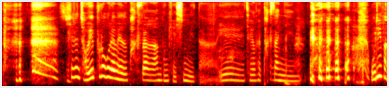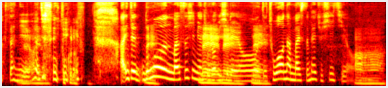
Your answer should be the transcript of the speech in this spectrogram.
실은 저희 프로그램에도 박사가 한 분 계십니다. 예, 제 옆에 박사님. 우리 박사님, 네, 아유, 현주 스님. 부끄럽습니다. 아, 이제 논문만 쓰시면 네, 졸업이시래요. 네, 네. 이제 조언 한 말씀 해주시지요. 아,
